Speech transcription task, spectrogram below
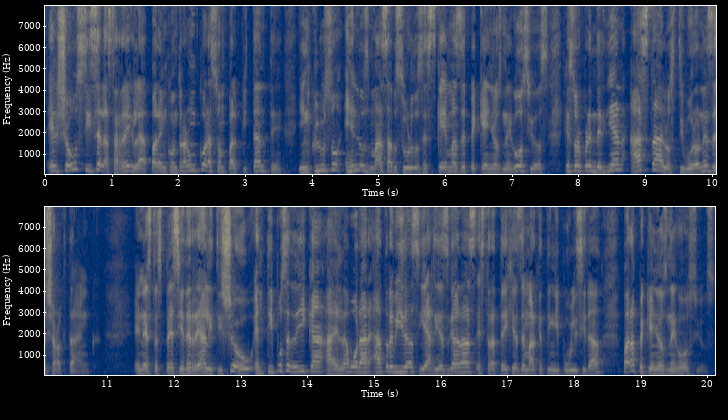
El show sí se las arregla para encontrar un corazón palpitante, incluso en los más absurdos esquemas de pequeños negocios que sorprenderían hasta a los tiburones de Shark Tank. En esta especie de reality show, el tipo se dedica a elaborar atrevidas y arriesgadas estrategias de marketing y publicidad para pequeños negocios.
